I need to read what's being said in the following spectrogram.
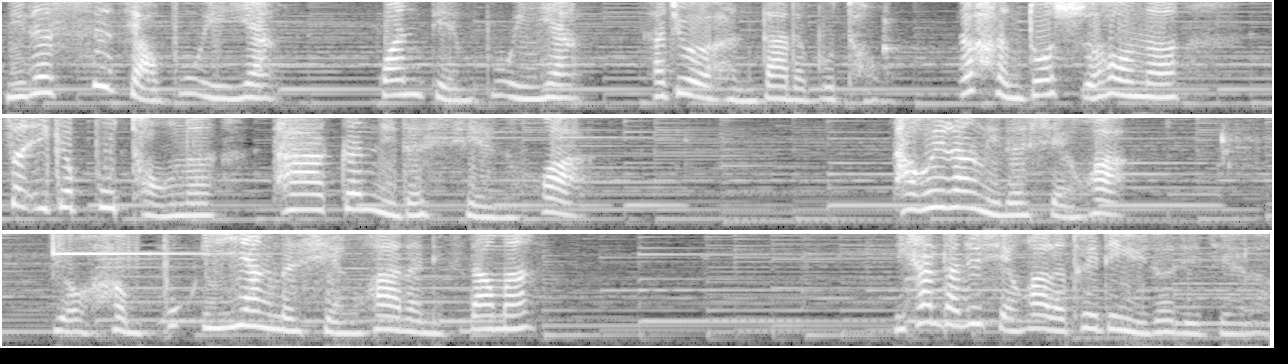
你的视角不一样，观点不一样，它就有很大的不同。而很多时候呢，这一个不同呢，它跟你的显化，它会让你的显化有很不一样的显化的，你知道吗？你看，它就显化了退订宇宙姐姐了。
